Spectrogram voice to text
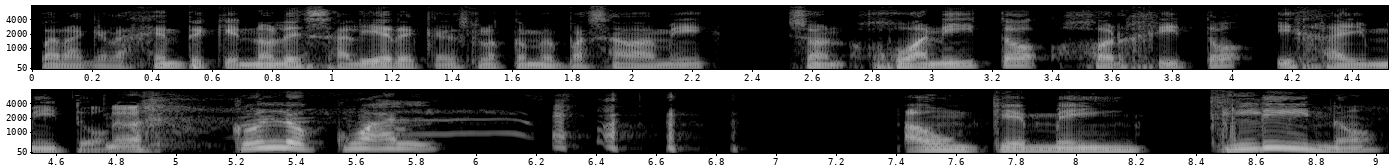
para que la gente que no le saliera, que es lo que me pasaba a mí, son Juanito, Jorgito y Jaimito. Con lo cual, aunque me inclino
